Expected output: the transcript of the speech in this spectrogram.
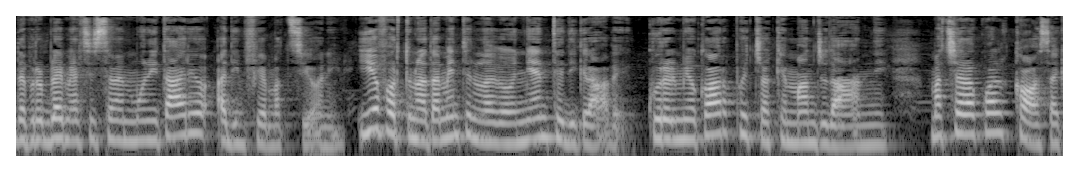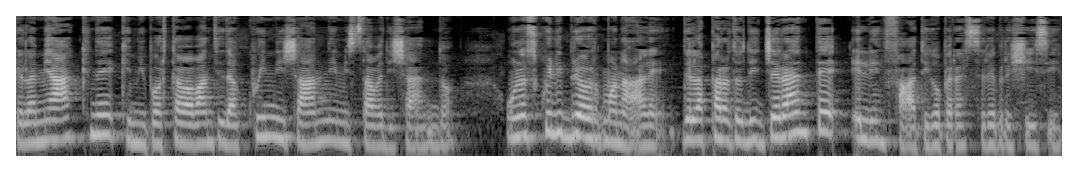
da problemi al sistema immunitario ad infiammazioni. Io fortunatamente non avevo niente di grave, curo il mio corpo e ciò che mangio da anni, ma c'era qualcosa che la mia acne, che mi portava avanti da 15 anni, mi stava dicendo. Uno squilibrio ormonale, dell'apparato digerente e linfatico per essere precisi.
